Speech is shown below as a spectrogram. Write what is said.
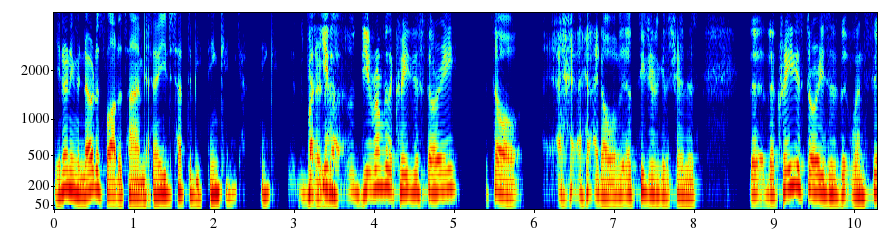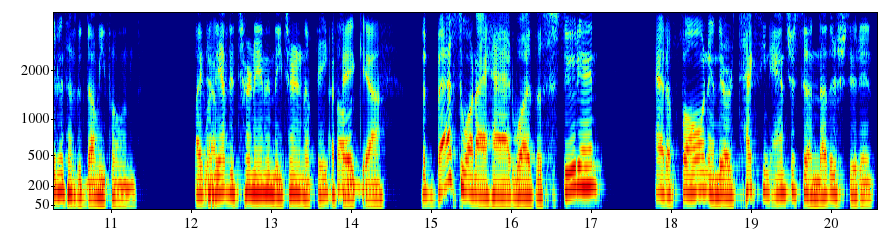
You don't even notice a lot of times. Yeah. You, know, you just have to be thinking. You got to be thinking. but you know. know, do you remember the craziest story? So I know a teacher's gonna share this. The the craziest stories is that when students have the dummy phones, like when Yep. they have to turn in and they turn in a fake A phone. fake, yeah. the best one I had was a student had a phone and they were texting answers to another student.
